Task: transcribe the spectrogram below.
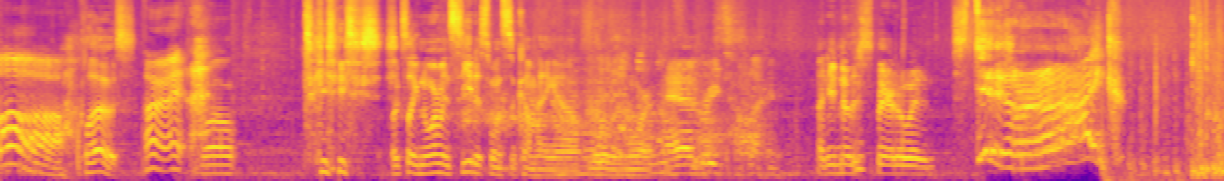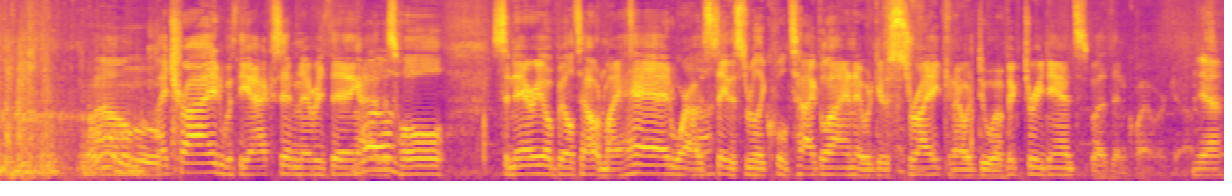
Oh, close. All right. Well, looks like Norman Seedus wants to come hang out a little bit more. Every time. I need another spare to win. Strike! Wow. I tried with the accent and everything. I had this whole scenario built out in my head where I would uh-huh. say this really cool tagline, I would get a strike, and I would do a victory dance, but it didn't quite work out. Yeah.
